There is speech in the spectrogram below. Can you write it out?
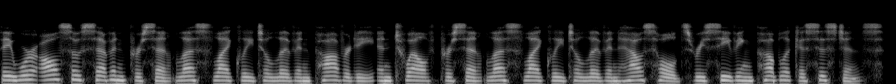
They were also 7% less likely to live in poverty and 12% less likely to live in households receiving public assistance.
